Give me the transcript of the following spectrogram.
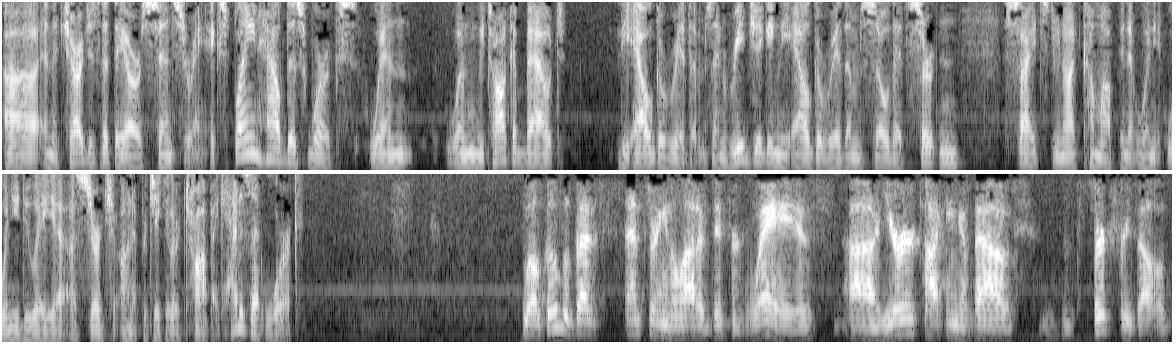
uh, and the charges that they are censoring. Explain how this works when when we talk about the algorithms and rejigging the algorithms so that certain sites do not come up in it when you, when you do a, a search on a particular topic. How does that work? Well, Google does censoring in a lot of different ways. Uh, you're talking about search results,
